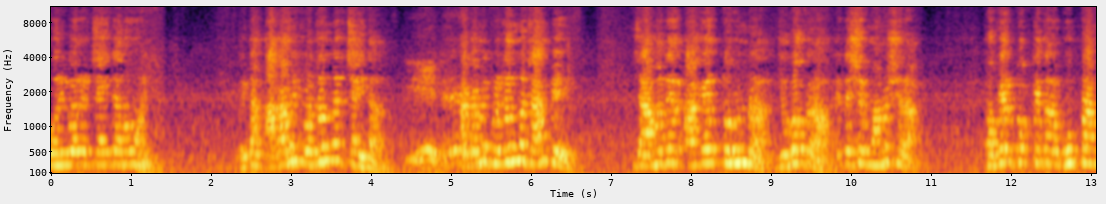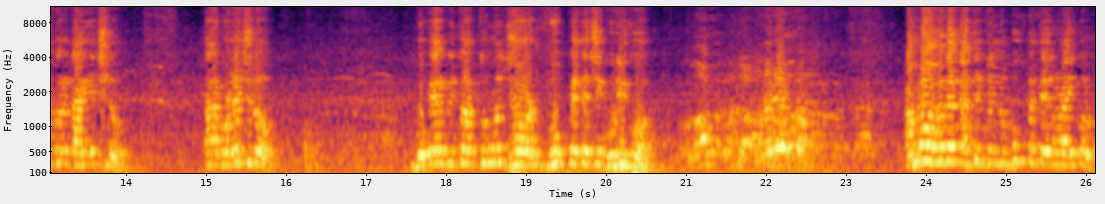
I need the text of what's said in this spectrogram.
পরিবারের চাহিদা নয়, এটা আগামী প্রজন্মের চাহিদা। আগামী প্রজন্ম জানবে যে আমাদের আগের তরুণরা, যুবকরা, এদেশের মানুষেরা হকের পক্ষে তারা বুক টান করে দাঁড়িয়েছিল। তারা বলেছিল, বুকের ভিতর তুমুল ঝড় বুক পেতেছি গুলি আমরা আমাদের জাতির জন্য বুক পেতে লড়াই করব।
